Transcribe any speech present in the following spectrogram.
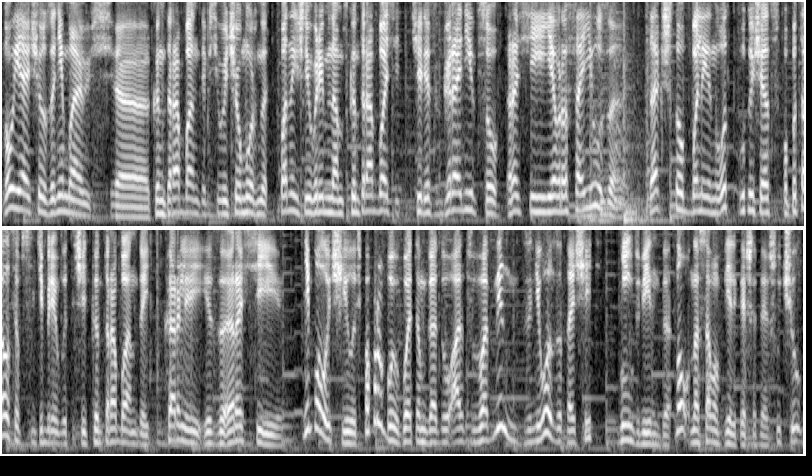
Но я еще занимаюсь э, контрабандой всего, чего можно по нынешним временам сконтрабасить через границу России и Евросоюза. Так что, блин, вот буду сейчас попытался в сентябре вытащить контрабандой Харли из России. Не получилось. Попробую в этом году, а в обмен за него затащить Гулдвинга. Ну, на самом деле, конечно, я шучу.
